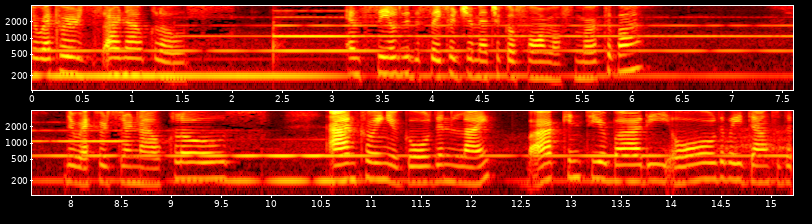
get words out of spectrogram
The records are now closed and sealed with the sacred geometrical form of Merkaba. The records are now closed, anchoring your golden light back into your body all the way down to the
